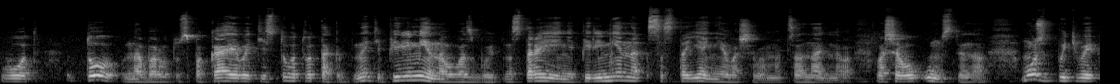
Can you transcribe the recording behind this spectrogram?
вот, то наоборот успокаивайтесь, то вот, вот так, знаете, перемена у вас будет, настроение, перемена состояния вашего эмоционального, вашего умственного. Может быть, вы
